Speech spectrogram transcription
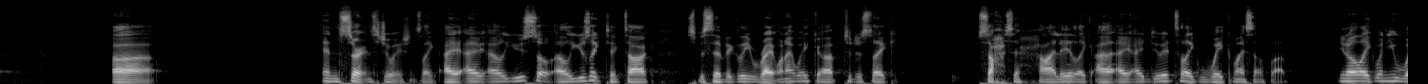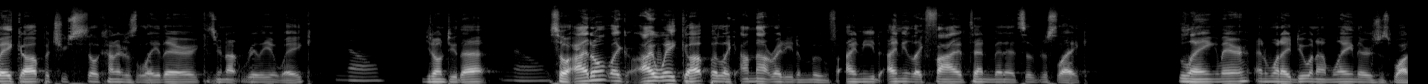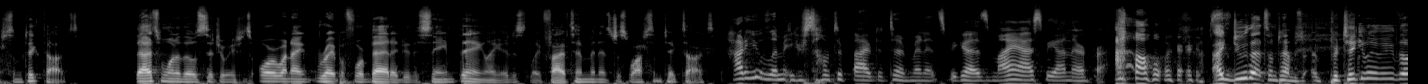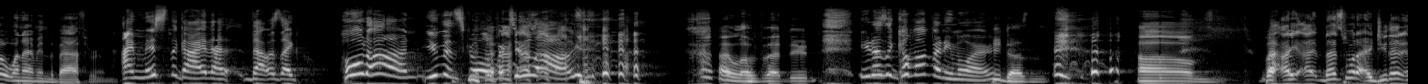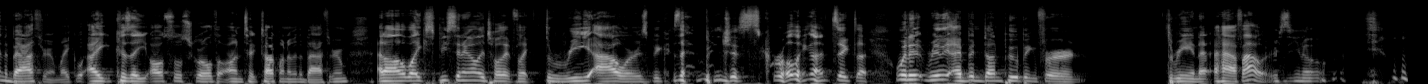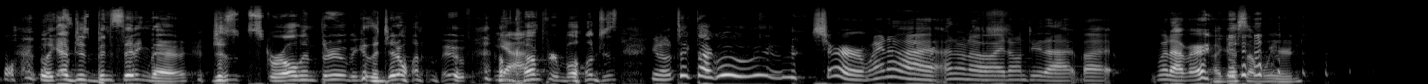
uh in certain situations. Like I, I I'll use so I'll use like TikTok specifically right when I wake up to just like like I, I I do it to like wake myself up. You know, like when you wake up but you still kind of just lay there because you're not really awake. No. You don't do that? No. So I don't like I wake up, but like I'm not ready to move. I need I need like five, ten minutes of just like laying there. And what I do when I'm laying there is just watch some TikToks. That's one of those situations. Or when I right before bed, I do the same thing. Like I just like five, ten minutes, just watch some TikToks. How do you limit yourself to 5 to 10 minutes because my ass be on there for hours. I do that sometimes, particularly though when I'm in the bathroom. I miss the guy that that was like, "Hold on, you've been scrolling for too long." I loved that dude. he doesn't come up anymore. He doesn't. um, but I, I that's what I do that in the bathroom. Like I because I also scroll th- on TikTok when I'm in the bathroom, and I'll like be sitting on the toilet for like three hours because I've been just scrolling on TikTok. When it really I've been done pooping for three and a half hours. You know, like I've just been sitting there just scrolling through because I didn't want to move. I'm Yeah. comfortable. Just you know, TikTok. Woo, woo. sure, why not? I don't know. I don't do that, but whatever. I guess I'm weird.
